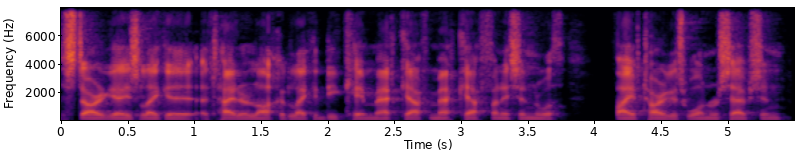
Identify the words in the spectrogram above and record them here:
the star guys like a, a Tyler Lockett, like a DK Metcalf. Metcalf finishing with five targets, one reception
